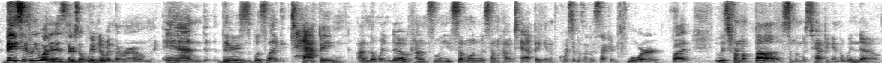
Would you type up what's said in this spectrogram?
Basically what it is there's a window in the room and there's was like tapping on the window constantly. Someone was somehow tapping and of course it was on the second floor, but it was from above. Someone was tapping on the window.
